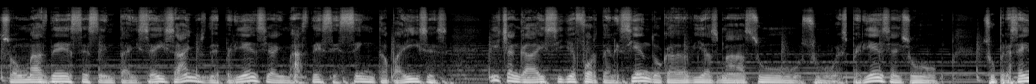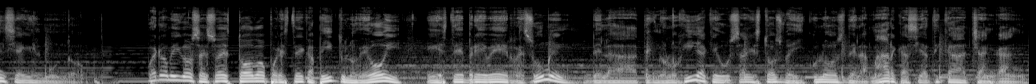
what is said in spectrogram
Son más de 66 años de experiencia en más de 60 países y Shanghái sigue fortaleciendo cada día más su, experiencia y su, su presencia en el mundo. Bueno amigos, eso es todo por este capítulo de hoy, este breve resumen de la tecnología que usan estos vehículos de la marca asiática Chang'an.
